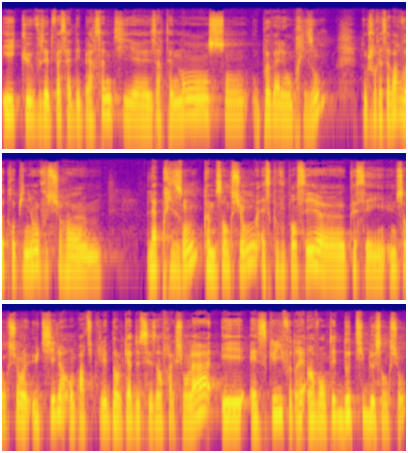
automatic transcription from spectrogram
et que vous êtes face à des personnes qui euh, certainement sont ou peuvent aller en prison. Donc je voudrais savoir votre opinion vous sur euh, la prison comme sanction. Est-ce que vous pensez euh, que c'est une sanction utile, en particulier dans le cas de ces infractions-là? Et est-ce qu'il faudrait inventer d'autres types de sanctions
